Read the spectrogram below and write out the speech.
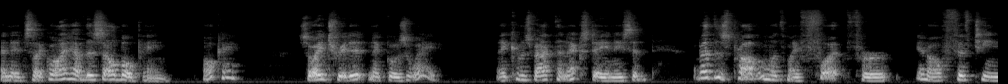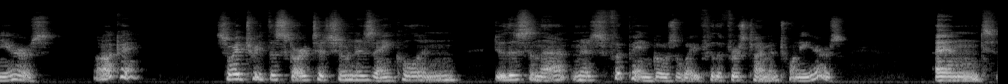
And it's like, well, I have this elbow pain. Okay. So I treat it and it goes away. And he comes back the next day and he said, I've had this problem with my foot for, you know, 15 years. Okay. So I treat the scar tissue in his ankle and do this and that, and his foot pain goes away for the first time in 20 years. And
